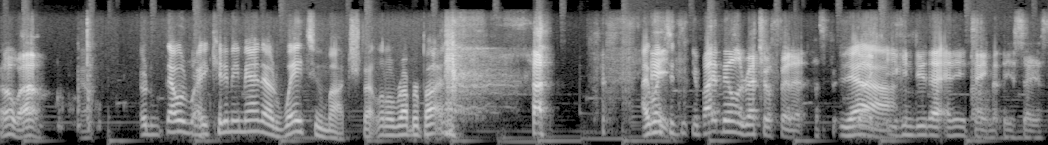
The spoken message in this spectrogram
Oh, wow. That would, that would- are you kidding me, man? That would weigh too much. That little rubber button. I went to you might be able to retrofit it. That's, Yeah. like, you can do that anything that these days.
